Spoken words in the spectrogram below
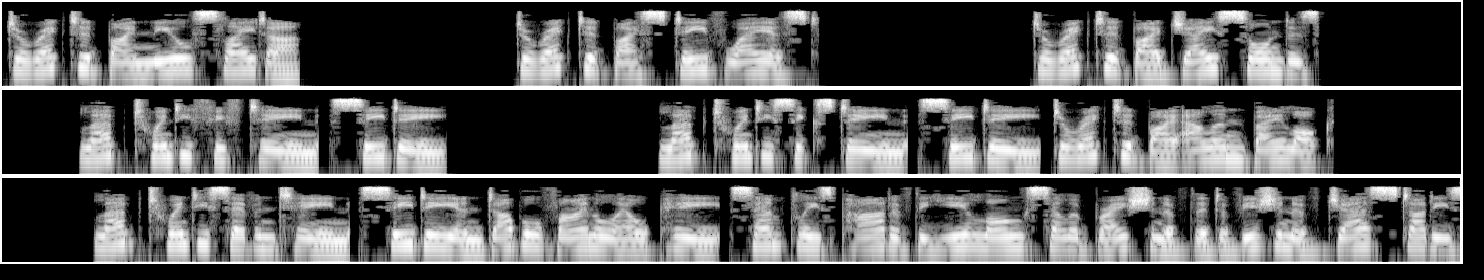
Directed by Neil Slater. Directed by Steve Wayest Directed by Jay Saunders. Lab 2015 CD Lab 2016 CD directed by Alan Baylock Lab 2017 CD and double vinyl LP samplers part of the year-long celebration of the Division of Jazz Studies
